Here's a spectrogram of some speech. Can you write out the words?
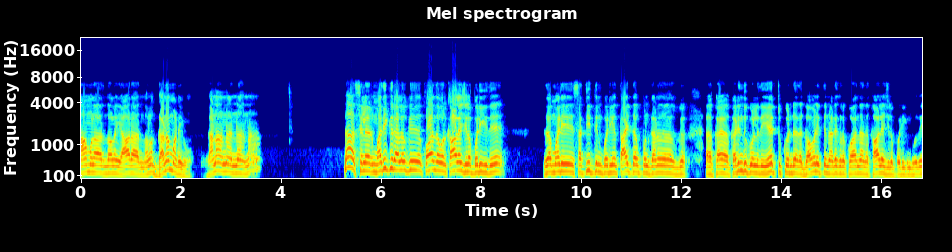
நாமளா இருந்தாலும் யாராக இருந்தாலும் கனம் அடைவோம் கனம்னா என்னன்னா தான் சிலர் மதிக்கிற அளவுக்கு குழந்தை ஒரு காலேஜில் படிக்குது. இதை மாதிரி சத்தியத்தின் படியும் தாய் தகப்பன் கன க- க கடிந்து கொள்ளுது ஏற்றுக்கொண்டு அதை கவனித்து நடக்கிற குழந்தை அந்த காலேஜில் படிக்கும்போது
